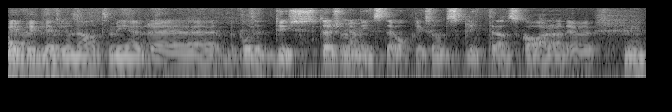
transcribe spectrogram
vi, vi, blev ju en allt mer eh, både dyster, som jag minns det, och liksom splittrad skara. Var- Mm.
